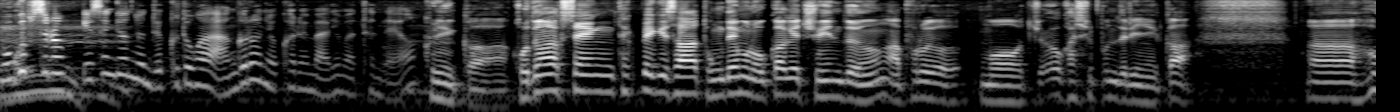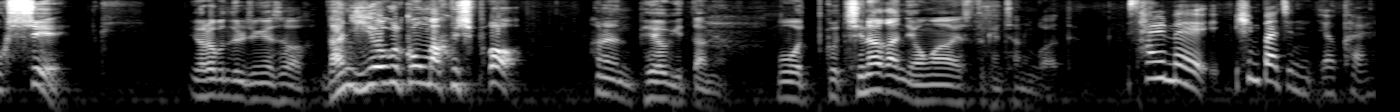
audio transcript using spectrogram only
고급스럽게 생겼는데 그동안 안 그런 역할을 많이 맡았네요. 그러니까 고등학생 택배기사 동대문 옷가게 주인 등 앞으로 뭐 쭉 하실 분들이니까 어, 혹시 여러분들 중에서 난 이 역을 꼭 맡고 싶어 하는 배역이 있다면 뭐 그 지나간 영화에서도 괜찮은 것 같아요. 삶에 힘 빠진 역할.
